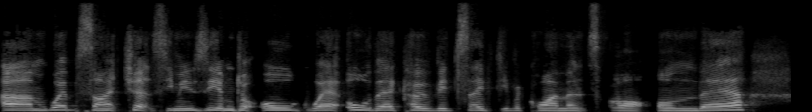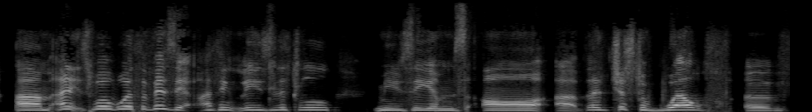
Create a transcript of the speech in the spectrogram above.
um, website, chertseymuseum.org, where all their COVID safety requirements are on there. Um, and it's well worth a visit. I think these little museums are, uh, they're just a wealth of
